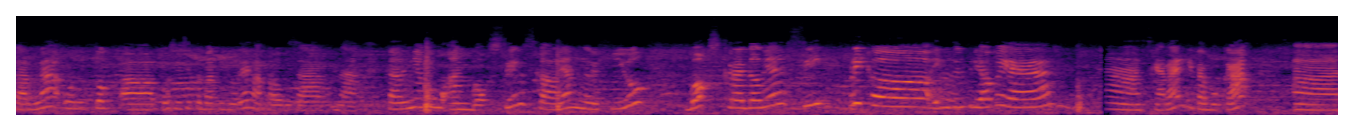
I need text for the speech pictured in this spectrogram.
karena untuk uh, posisi tempat tidurnya nggak terlalu besar. Nah, kali ini aku mau unboxing sekalian nge-review box cradle-nya si Rico. Ikutin video aku ya. Nah, sekarang kita buka uh,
